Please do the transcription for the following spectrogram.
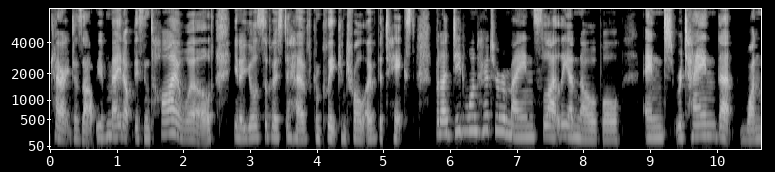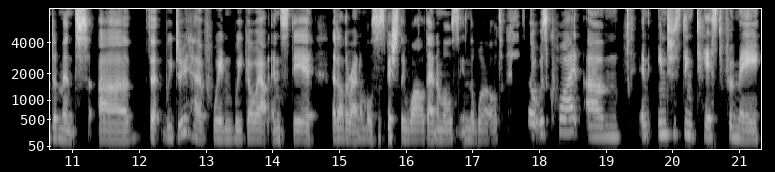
characters up. You've made up this entire world. You know, you're supposed to have complete control over the text. But I did want her to remain slightly unknowable and retain that wonderment uh, that we do have when we go out and stare at other animals, especially wild animals in the world. So it was quite um, an interesting test for me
